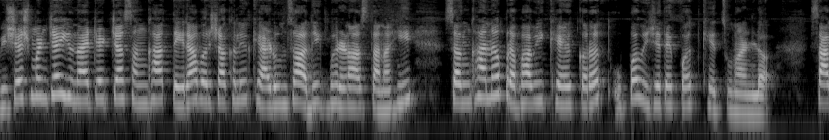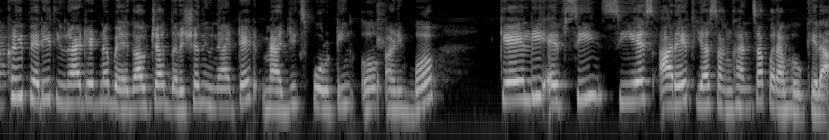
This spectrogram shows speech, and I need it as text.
विशेष म्हणजे युनायटेडच्या संघात तेरा वर्षाखालील खेळाडूंचा अधिक भरणा असतानाही संघानं प्रभावी खेळ करत उपविजेतेपद खेचून आणलं. साखळी फेरीत युनायटेडनं बेळगावच्या दर्शन युनायटेड मॅजिक स्पोर्टिंग अ आणि ब KLE F C C S R F या संघांचा पराभव केला.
